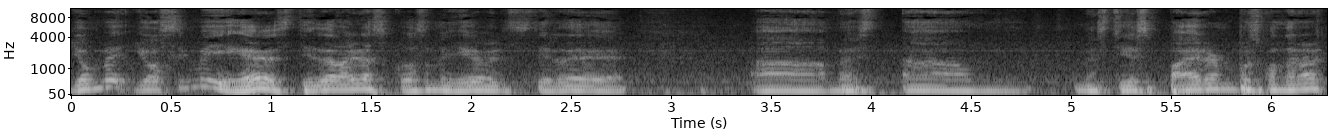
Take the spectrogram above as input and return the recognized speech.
yo, me, yo sí me llegué a vestir de varias cosas. Me llegué a vestir de. ah, me, ah, me vestí de Spider-Man. Pues cuando era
